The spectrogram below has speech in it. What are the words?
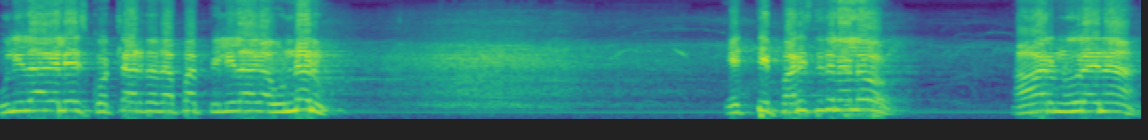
పులిలాగా లేచి కొట్లాడతా తప్ప పిల్లిలాగా ఉండను. ఎట్టి పరిస్థితులలో ఆరు నూరైనా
